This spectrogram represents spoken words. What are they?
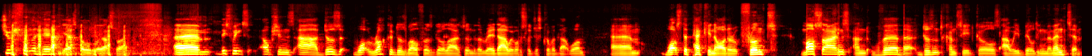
Shoot, shoot from the hip. yes, probably. That's right. Um, this week's options are: Does what Roca does well for us go large under the radar? We've obviously just covered that one. Um, what's the pecking order up front? More signings and Wöber doesn't concede goals. Are we building momentum?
